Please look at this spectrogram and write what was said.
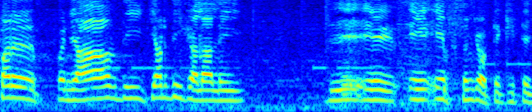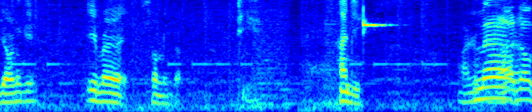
ਪਰ ਪੰਜਾਬ ਦੀ ਚੜ੍ਹਦੀ ਕਲਾ ਲਈ ਤੇ ਇਹ ਇਹ ਇਹ ਸਮਝੌਤੇ ਕੀਤੇ ਜਾਣਗੇ। ਇਹ ਮੈਂ ਸਮਝਦਾ। ਹਾਂਜੀ। ਮੈਂ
